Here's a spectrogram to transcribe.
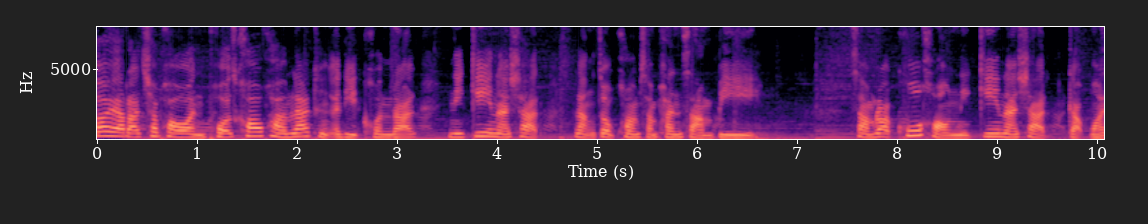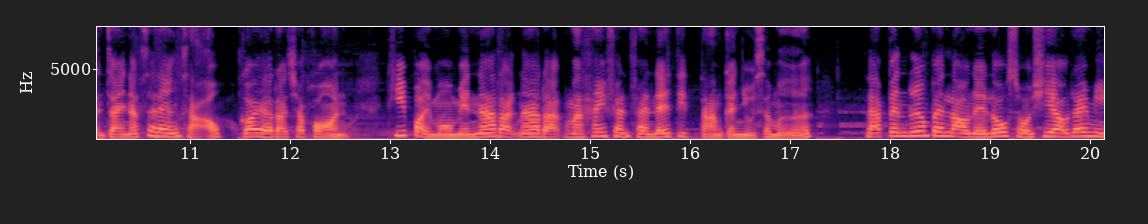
ก้อยรัชพร โพสต์ข้อความแรกถึงอดีตคนรัก นิกกี้นาชัด หลังจบความสัมพันธ์ 3 ปีสำหรับคู่ของนิกกี้นาชัด กับหวานใจนักแสดงสาว ก้อยรัชพร ที่ปล่อยโมเมนต์น่ารักน่ารักมาให้แฟน ๆ ได้ติดตามกันอยู่เสมอ และเป็นเรื่องเป็นราวในโลกโซเชียลได้มี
